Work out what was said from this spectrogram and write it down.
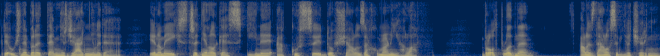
kde už nebyly téměř žádní lidé, jenom jejich středně velké stíny a kusy došal zachumlaných hlav. Bylo odpoledne, ale zdálo se být večerní.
